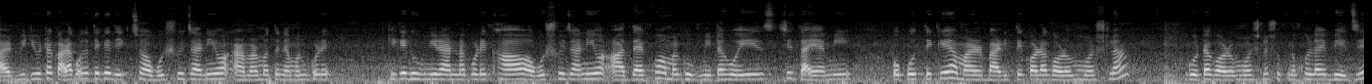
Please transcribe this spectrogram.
আর ভিডিওটা কারা কোথা থেকে দেখছ অবশ্যই জানিও। আমার মতন এমন করে কে কে ঘুগনি রান্না করে খাও অবশ্যই জানিও। আর দেখো আমার ঘুগনিটা হয়ে এসছে, তাই আমি ওপর থেকে আমার বাড়িতে করা গরম মশলা, গোটা গরম মশলা শুকনো খোলায় ভেজে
